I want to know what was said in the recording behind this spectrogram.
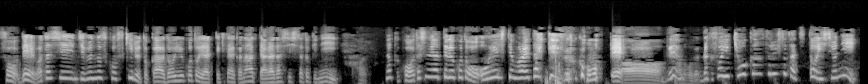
そう。で、私、自分のこうスキルとか、どういうことをやっていきたいかなって荒出ししたときに、はいなんかこう、私のやってることを応援してもらいたいって すごく思って、ああ、で、な。なんかそういう共感する人たちと一緒に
